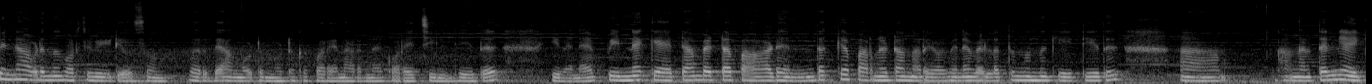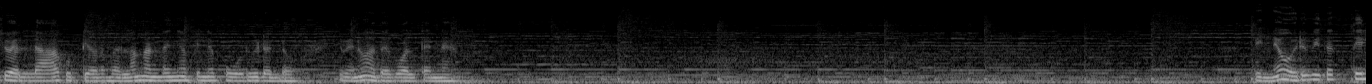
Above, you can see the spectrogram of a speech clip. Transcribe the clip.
പിന്നെ അവിടെ നിന്ന് കുറച്ച് വീഡിയോസും വെറുതെ അങ്ങോട്ടും ഇങ്ങോട്ടൊക്കെ കുറേ നടന്ന് കുറേ ചില്ല് ചെയ്ത് ഇവനെ പിന്നെ കയറ്റാൻ പെട്ട പാട് എന്തൊക്കെ പറഞ്ഞിട്ടാണെന്നറിയോ ഇവനെ വെള്ളത്തിൽ നിന്ന് കയറ്റിയത് അങ്ങനെ തന്നെ ആയിരിക്കും എല്ലാ കുട്ടികളും. വെള്ളം കണ്ടു കഴിഞ്ഞാൽ പിന്നെ പോരൂലല്ലോ. ഇവനും അതേപോലെ തന്നെ. പിന്നെ ഒരു വിധത്തിൽ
